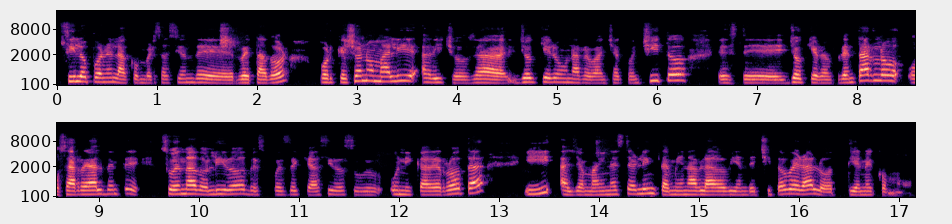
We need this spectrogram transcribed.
sí lo pone en la conversación de retador, porque Sean O'Malley ha dicho, o sea, yo quiero una revancha con Chito, este, yo quiero enfrentarlo, o sea, realmente suena dolido después de que ha sido su única derrota. Y Aljamain Sterling también ha hablado bien de Chito Vera, lo tiene como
